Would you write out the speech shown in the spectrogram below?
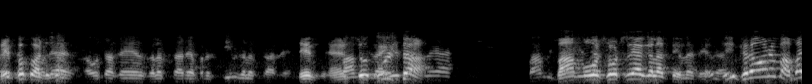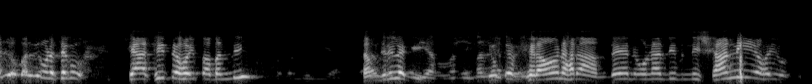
دیکھو تو غلط کر رہے فلسطین غلط کر رہے ہیں۔ تو الٹا بام موش اٹھ رہا غلط ہے۔ فرعون بابا جو مرضی کو سیاسی تے ہوئی پابندی۔ سمجھ نہیں لگی؟ کیونکہ فرعون حرام دے انہاں دی نشانی ہوئی ہوتی۔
